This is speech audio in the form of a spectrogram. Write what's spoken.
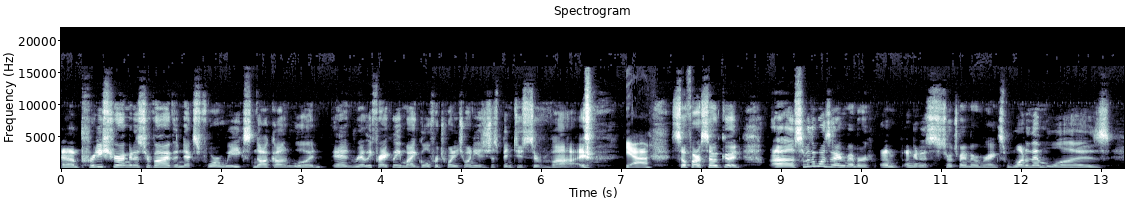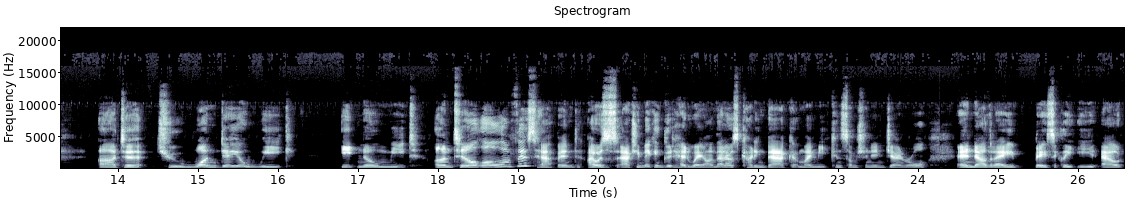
and I'm pretty sure I'm going to survive the next four weeks. Knock on wood. And really, frankly, my goal for 2020 has just been to survive. Yeah. so far so good uh some of the ones that i remember i'm, I'm gonna search my memory ranks one of them was uh to to one day a week eat no meat until all of this happened i was actually making good headway on that i was cutting back my meat consumption in general and now that i basically eat out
